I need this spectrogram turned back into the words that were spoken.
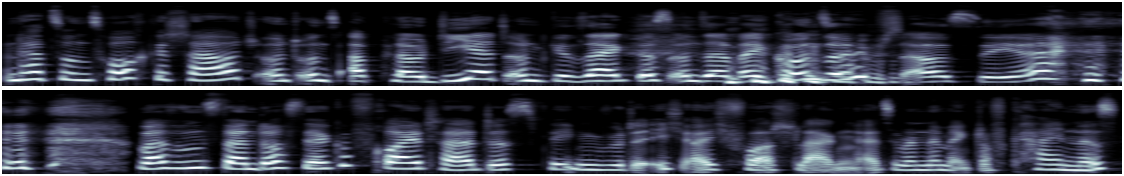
und hat zu uns hochgeschaut und uns applaudiert und gesagt, dass unser Balkon so hübsch aussehe, was uns dann doch sehr gefreut hat. Deswegen würde ich euch vorschlagen, als Random Act of Kindness,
